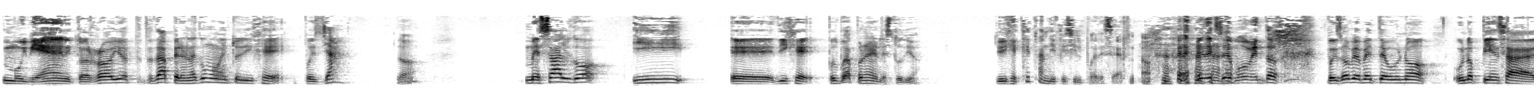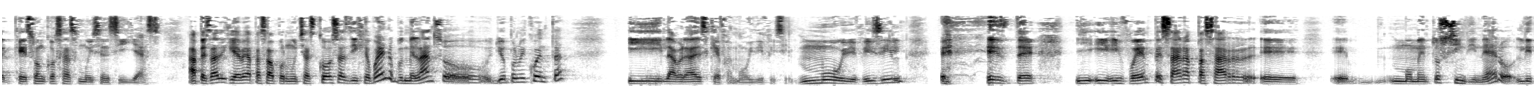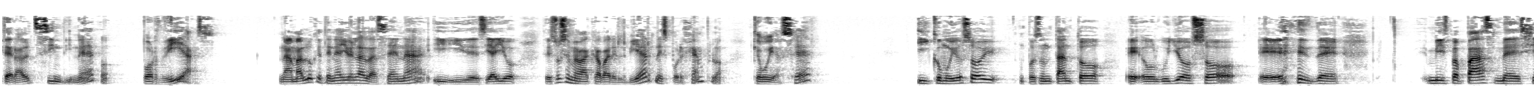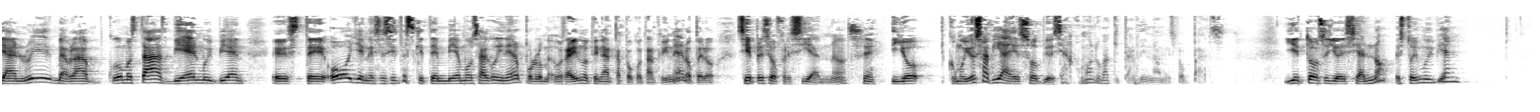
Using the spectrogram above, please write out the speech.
muy bien y todo el rollo, ta, ta, ta, pero en algún momento dije, pues ya, ¿no? Me salgo y eh, dije, pues voy a poner el estudio. Yo dije, ¿qué tan difícil puede ser? en ese momento, pues obviamente uno, uno piensa que son cosas muy sencillas. A pesar de que ya había pasado por muchas cosas, dije, bueno, pues me lanzo yo por mi cuenta. Y la verdad es que fue muy difícil, muy difícil. este, y, y- fue empezar a pasar eh, eh, momentos sin dinero, literal sin dinero, por días. Nada más lo que tenía yo en la alacena y, y decía yo, esto se me va a acabar el viernes, por ejemplo. ¿Qué voy a hacer? Y como yo soy, pues, un tanto eh, orgulloso, eh, de, mis papás me decían, Luis, me hablaban, ¿cómo estás? Bien, muy bien. Este, oye, necesitas que te enviemos algo de dinero, por lo menos, o sea, ellos no tenían tampoco tanto dinero, pero siempre se ofrecían, ¿no? Sí. Y yo, como yo sabía eso, yo decía, ¿cómo le voy a quitar dinero a mis papás? Y entonces yo decía, no, estoy muy bien.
